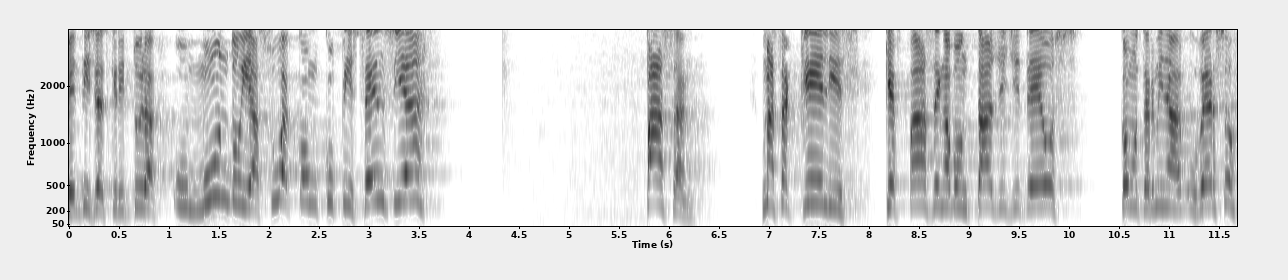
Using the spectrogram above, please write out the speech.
Bendice a Escritura: o mundo e a sua concupiscência passam, mas aqueles que fazem a vontade de Deus, como termina o verso?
